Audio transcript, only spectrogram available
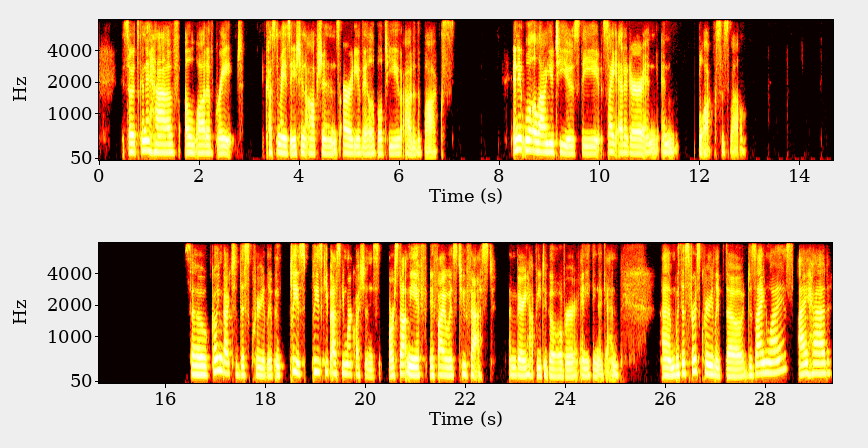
So it's going to have a lot of great customization options already available to you out of the box. And it will allow you to use the site editor and, and blocks as well. So going back to this query loop, and please, please keep asking more questions or stop me if, if I was too fast. I'm very happy to go over anything again. Um, with this first query loop though, design wise, I had,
